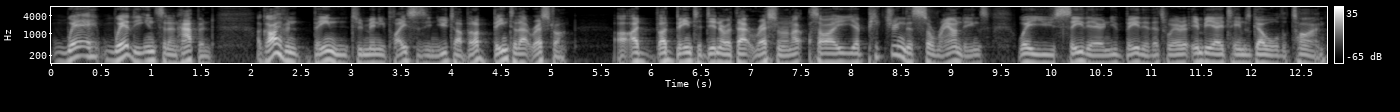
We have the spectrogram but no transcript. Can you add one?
where where the incident happened, like I haven't been to many places in Utah, but I've been to that restaurant. I'd, I'd been to dinner at that restaurant, so you're picturing the surroundings where you see there, and you've been there. That's where NBA teams go all the time,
